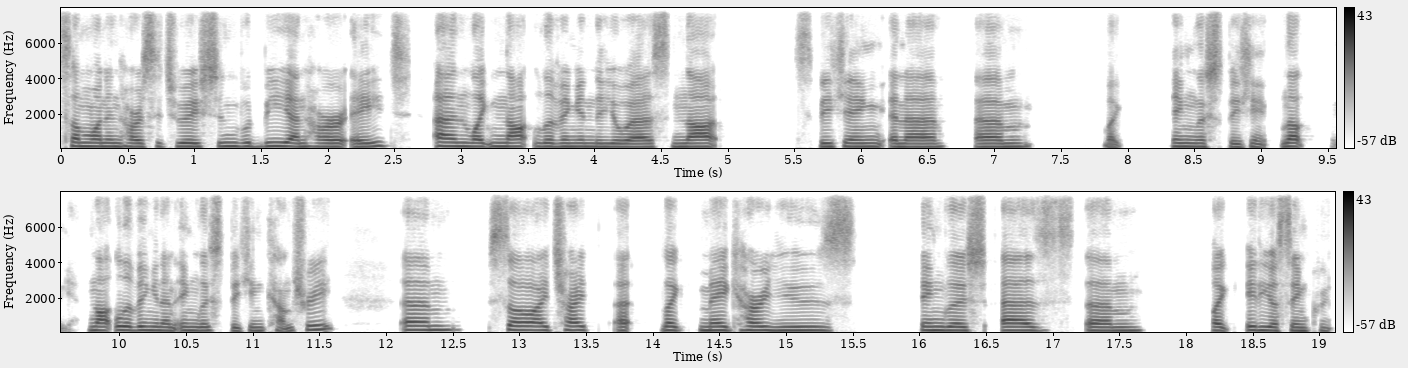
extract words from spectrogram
someone in her situation would be and her age and like not living in the US, not speaking in a um like English speaking, not not living in an English speaking country. Um, so I tried uh, like make her use English as um like idiosyncrasy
